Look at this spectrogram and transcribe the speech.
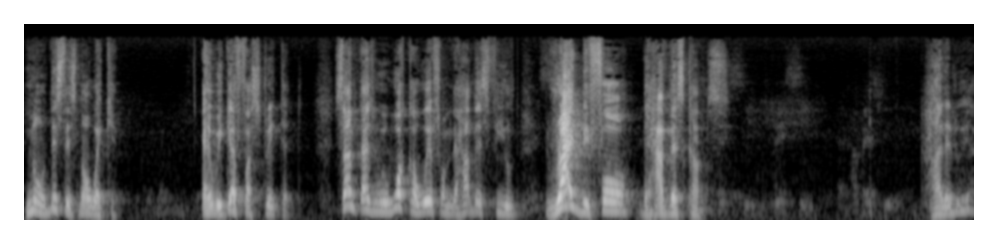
no, this is not working, and we get frustrated. Sometimes we walk away from the harvest field right before the harvest comes. Hallelujah.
